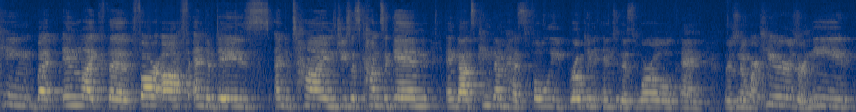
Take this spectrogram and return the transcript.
king, but in like the far off end of days, end of time, Jesus comes again and God's kingdom has fully broken into this world and there's no more tears or need,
